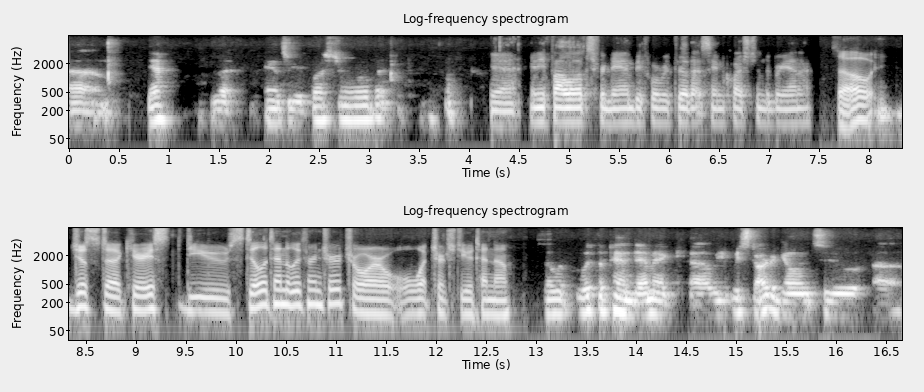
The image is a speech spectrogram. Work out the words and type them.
um, yeah, does that answer your question a little bit? Yeah. Any follow ups for Dan before we throw that same question to Brianna? So, just uh, curious, do you still attend a Lutheran church, or what church do you attend now? So, with, with the pandemic, uh, we we started going to. Uh,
